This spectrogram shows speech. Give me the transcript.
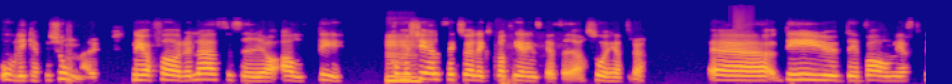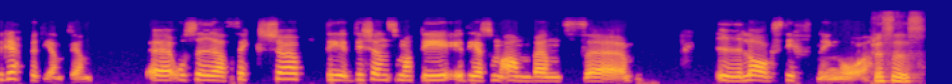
olika personer. När jag föreläser säger jag alltid mm. kommersiell sexuell exploatering ska jag säga, så heter det. Eh, det är ju det vanligaste begreppet egentligen. Eh, och säga sexköp, det, det känns som att det är det som används eh, i lagstiftning. Och, Precis.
